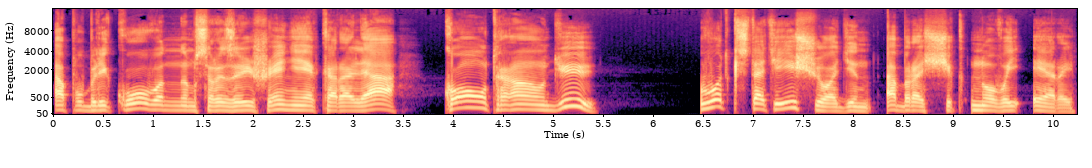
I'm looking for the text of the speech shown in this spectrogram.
опубликованном с разрешения короля «Контранду» вот, кстати, еще один образчик новой эры.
